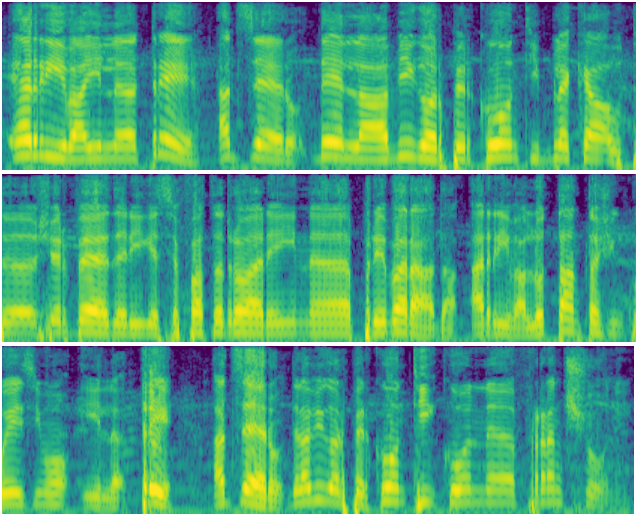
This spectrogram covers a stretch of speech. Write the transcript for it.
E arriva il 3 a 0 della Vigor per Conti. Blackout Cerveteri che si è fatta trovare in preparata. Arriva all'85esimo il 3 a 0 della Vigor per Conti con Francioni.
